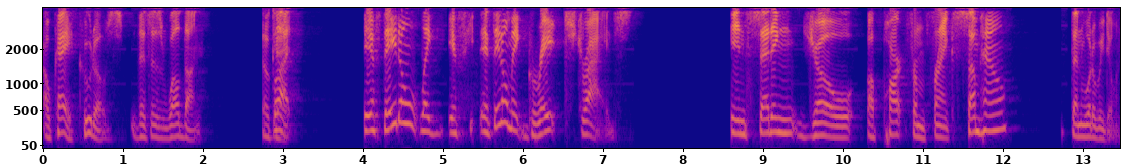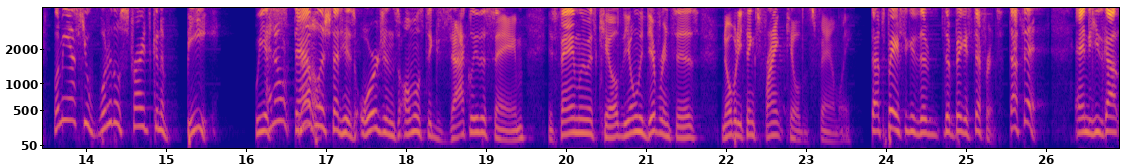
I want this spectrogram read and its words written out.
okay, kudos. This is well done. Okay. But if they don't like if if they don't make great strides in setting Joe apart from Frank somehow, then what are we doing? Let me ask you, what are those strides going to be? We established that his origin's almost exactly the same. His family was killed. The only difference is nobody thinks Frank killed his family. That's basically the, the biggest difference. That's it. And he's got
